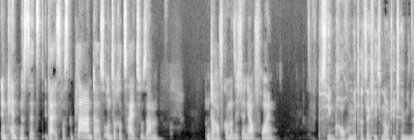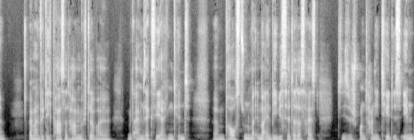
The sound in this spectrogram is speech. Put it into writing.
in Kenntnis setzt, da ist was geplant, da ist unsere Zeit zusammen. Und darauf kann man sich dann ja auch freuen. Deswegen brauchen wir tatsächlich dann auch die Termine, wenn man wirklich Paarzeit haben möchte, weil mit einem sechsjährigen Kind ähm, brauchst du nun mal immer einen Babysitter. Das heißt, diese Spontanität ist eben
